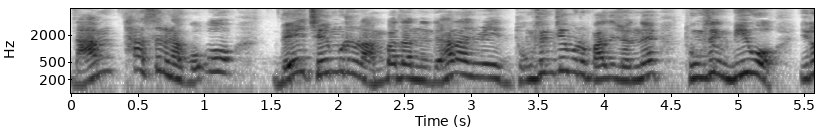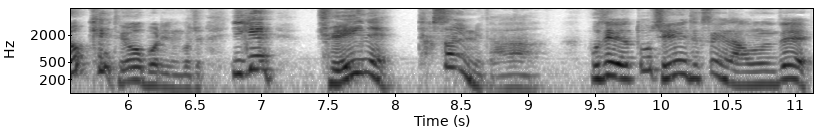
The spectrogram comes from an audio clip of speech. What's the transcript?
남 탓을 하고 어 내 재물을 안 받았는데 하나님이 동생 재물을 받으셨네? 동생 미워. 이렇게 되어 버리는 거죠. 이게 죄인의 특성입니다. 보세요. 또 죄인의 특성이 나오는데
